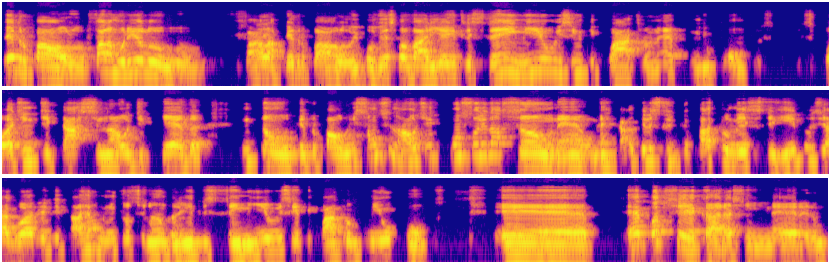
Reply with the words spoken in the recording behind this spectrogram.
Pedro Paulo, fala Murilo, fala Pedro Paulo, o Ibovespa varia entre 100 mil e 104 né, mil pontos. Isso pode indicar sinal de queda. Então, Pedro Paulo, isso é um sinal de consolidação, né? O mercado ele subiu quatro meses seguidos e agora ele está realmente oscilando ali entre 100 mil e 104 mil pontos. É, é, pode ser, cara, assim, né? O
